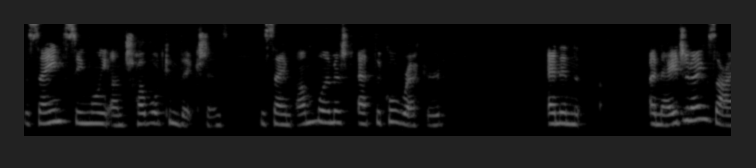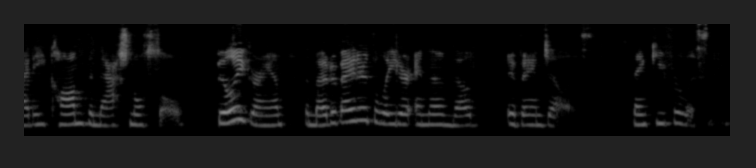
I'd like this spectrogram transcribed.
the same seemingly untroubled convictions, the same unblemished ethical record, and in an age of anxiety, calmed the national soul. Billy Graham, the motivator, the leader, and the evangelist. Thank you for listening.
